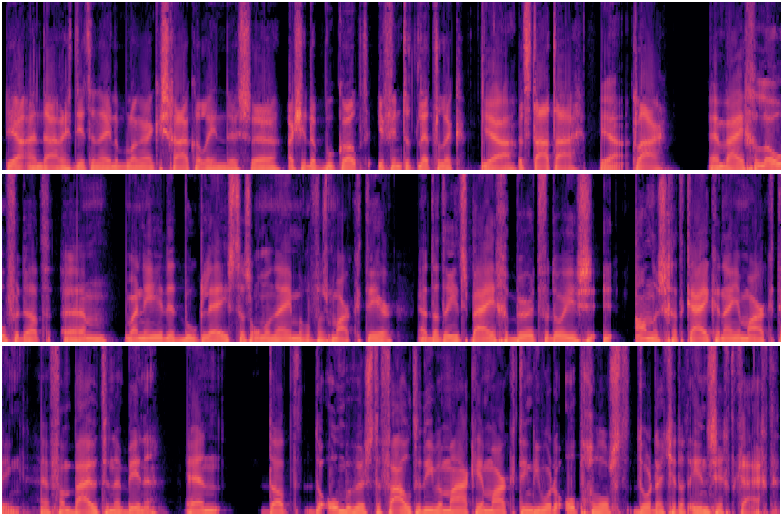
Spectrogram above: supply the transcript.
Ja, en daar is dit een hele belangrijke schakel in. Dus uh, als je dat boek koopt, je vindt het letterlijk. Ja. Het staat daar. Ja. Klaar. En wij geloven dat um, wanneer je dit boek leest als ondernemer of als marketeer, dat er iets bij je gebeurt waardoor je anders gaat kijken naar je marketing. Hè, van buiten naar binnen. En dat de onbewuste fouten die we maken in marketing, die worden opgelost doordat je dat inzicht krijgt.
